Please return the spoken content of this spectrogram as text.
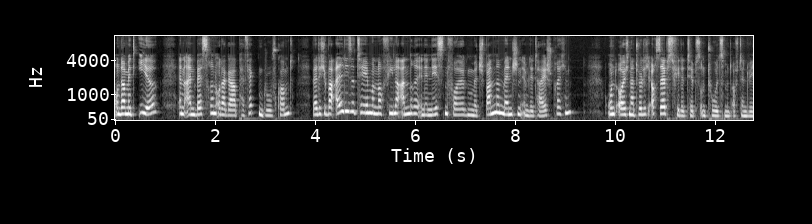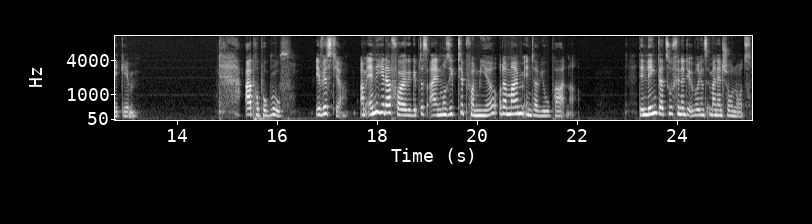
Und damit ihr in einen besseren oder gar perfekten Groove kommt, werde ich über all diese Themen und noch viele andere in den nächsten Folgen mit spannenden Menschen im Detail sprechen und euch natürlich auch selbst viele Tipps und Tools mit auf den Weg geben. Apropos Groove. Ihr wisst ja, am Ende jeder Folge gibt es einen Musiktipp von mir oder meinem Interviewpartner. Den Link dazu findet ihr übrigens immer in den Shownotes.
